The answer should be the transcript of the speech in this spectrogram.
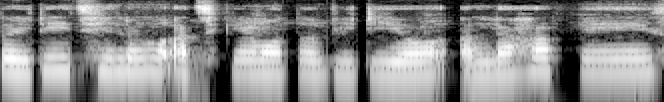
তো এটাই ছিল আজকের মতো ভিডিও আল্লাহ হাফিজ।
